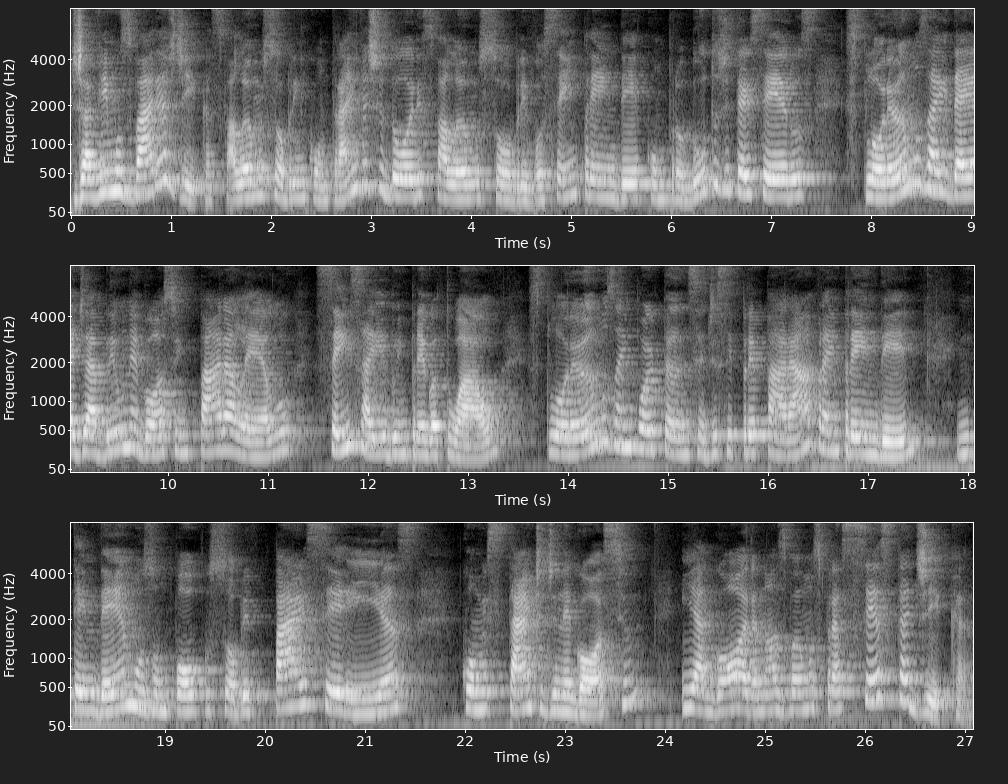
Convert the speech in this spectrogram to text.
Já vimos várias dicas, falamos sobre encontrar investidores, falamos sobre você empreender com produtos de terceiros, exploramos a ideia de abrir um negócio em paralelo sem sair do emprego atual, exploramos a importância de se preparar para empreender entendemos um pouco sobre parcerias como start de negócio. E agora nós vamos para a sexta dica,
